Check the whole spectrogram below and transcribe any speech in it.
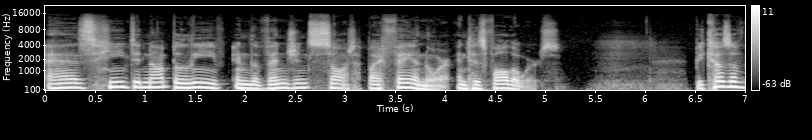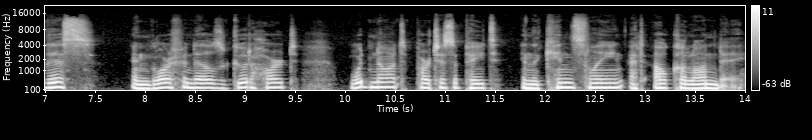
as he did not believe in the vengeance sought by Feanor and his followers. Because of this, and Glorfindel's good heart would not participate in the kinslaying at Alqualonde.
